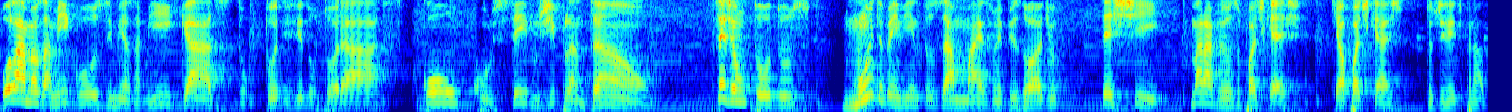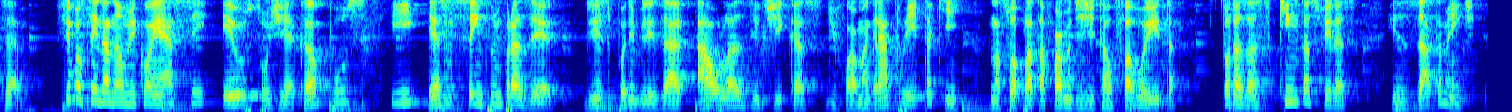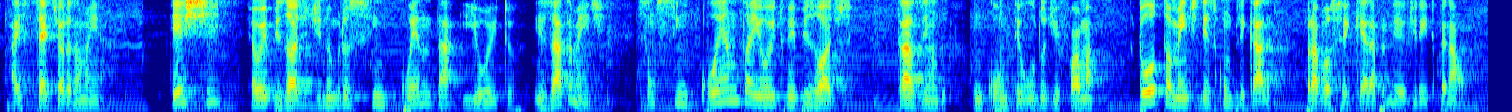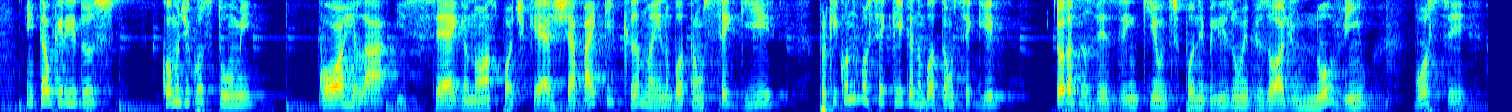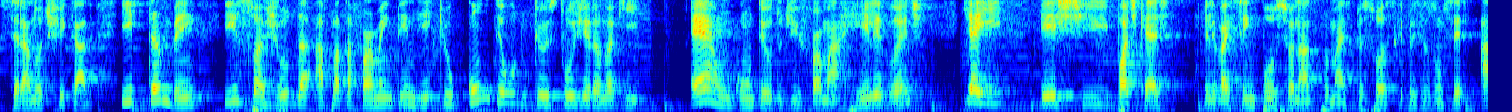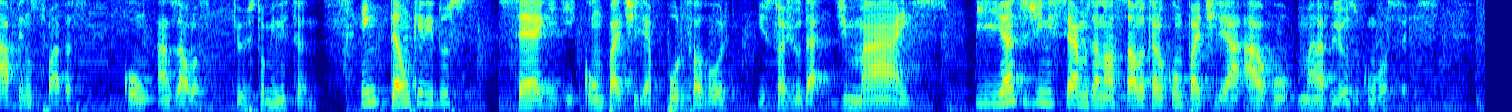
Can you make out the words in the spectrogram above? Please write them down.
Olá, meus amigos e minhas amigas, doutores e doutoras, concurseiros de plantão. Sejam todos muito bem-vindos a mais um episódio deste maravilhoso podcast, que é o podcast do Direito Penal do Zero. Se você ainda não me conhece, eu sou Gia Campos e é sempre um prazer disponibilizar aulas e dicas de forma gratuita aqui na sua plataforma digital favorita, todas as quintas-feiras, exatamente às 7 horas da manhã. Este é o episódio de número 58. Exatamente. São 58 episódios trazendo um conteúdo de forma totalmente descomplicada para você que quer aprender direito penal. Então, queridos, como de costume, corre lá e segue o nosso podcast. Já vai clicando aí no botão seguir, porque quando você clica no botão seguir, todas as vezes em que eu disponibilizo um episódio novinho, você será notificado. E também isso ajuda a plataforma a entender que o conteúdo que eu estou gerando aqui é um conteúdo de forma relevante e aí este podcast ele vai ser impulsionado por mais pessoas que precisam ser abençoadas com as aulas que eu estou ministrando. Então, queridos, segue e compartilha, por favor. Isso ajuda demais. E antes de iniciarmos a nossa aula, eu quero compartilhar algo maravilhoso com vocês.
